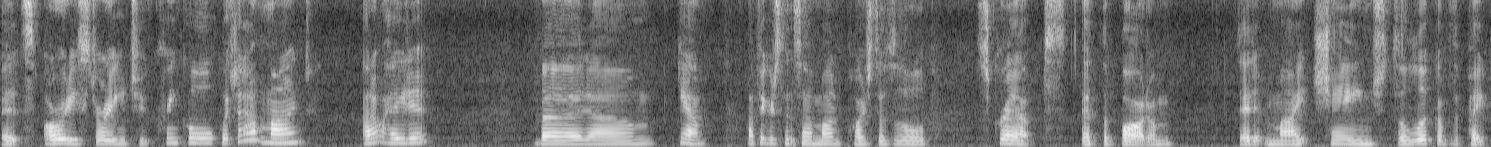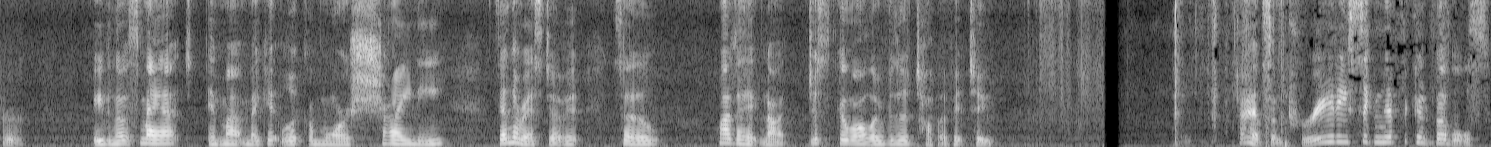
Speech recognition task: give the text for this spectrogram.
It's already starting to crinkle, which I don't mind. I don't hate it. But, um, yeah, I figured since I Mod Podge those little scraps at the bottom, that it might change the look of the paper. Even though it's matte, it might make it look more shiny than the rest of it. So why the heck not? Just go all over the top of it too. I have some pretty significant bubbles,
